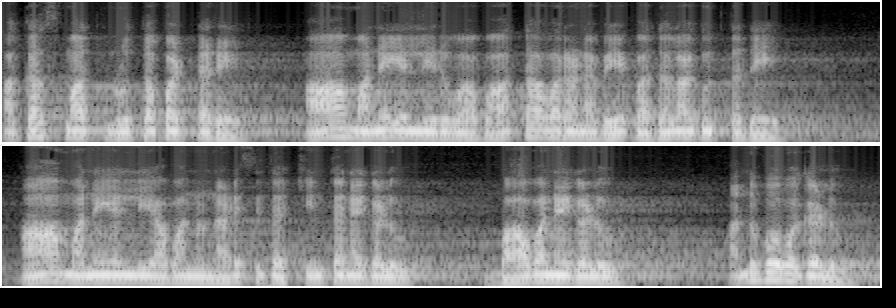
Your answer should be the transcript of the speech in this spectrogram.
ಅಕಸ್ಮಾತ್ ಮೃತಪಟ್ಟರೆ ಆ ಮನೆಯಲ್ಲಿರುವ ವಾತಾವರಣವೇ ಬದಲಾಗುತ್ತದೆ. ಆ ಮನೆಯಲ್ಲಿ ಅವನು ನಡೆಸಿದ ಚಿಂತನೆಗಳು, ಭಾವನೆಗಳು, ಅನುಭವಗಳು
